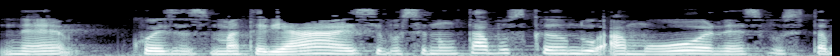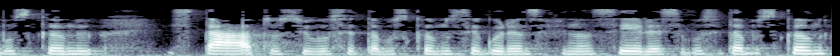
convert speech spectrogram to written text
né? Coisas materiais, se você não está buscando amor, né? Se você está buscando status, se você está buscando segurança financeira, se você está buscando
